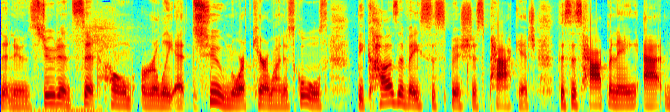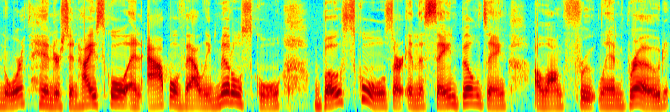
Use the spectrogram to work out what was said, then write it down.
At noon, students sent home early at two North Carolina schools because of a suspicious package. This is happening at North Henderson High School and Apple Valley Middle School. Both schools are in the same building along Fruitland Road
